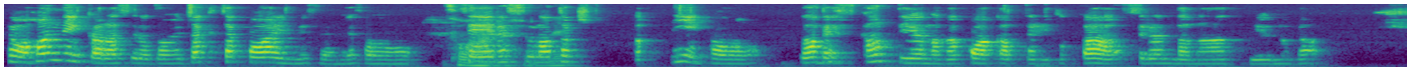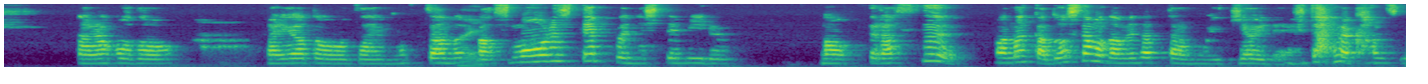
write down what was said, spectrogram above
でも本人からするとめちゃくちゃ怖いんですよね。その、う。そうセールスの時に、この、どうですかっていうのが怖かったりとかするんだなっていうのが。なるほど。ありがとうございます。じゃあなんはか、スモールステップにしてみるの、プラス、まあなんかどうしてもダメだったらもう勢いで、みたいな感じ。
